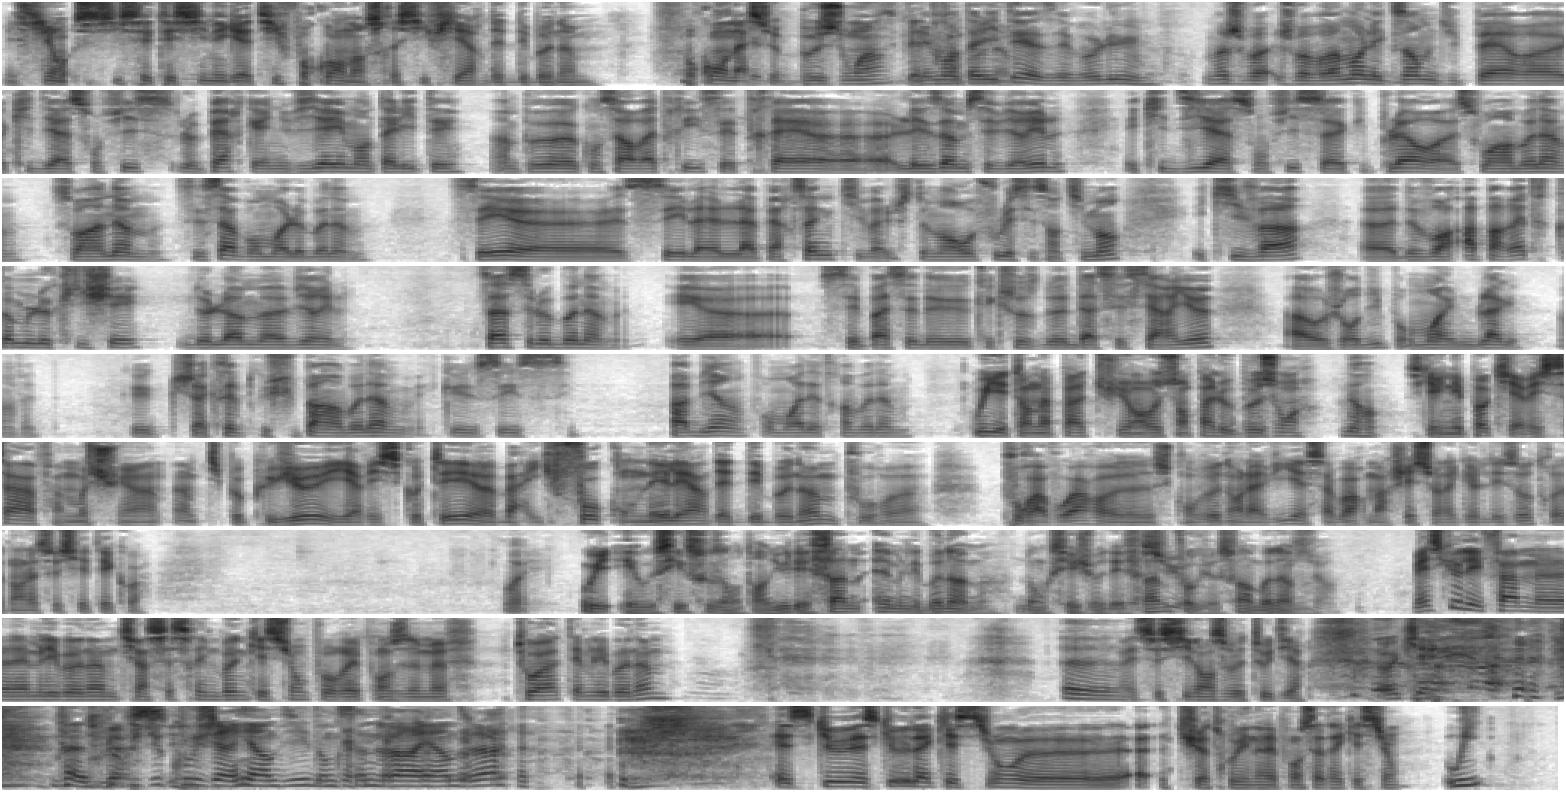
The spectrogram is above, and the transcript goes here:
Mais si, on- si c'était si négatif, pourquoi on en serait si fier d'être des bonhommes? Pourquoi on a ce besoin d'être Les mentalités, elles évoluent. Moi, je vois, je vois vraiment l'exemple du père euh, qui dit à son fils, le père qui a une vieille mentalité, un peu euh, conservatrice et très euh, les hommes c'est viril, et qui dit à son fils euh, qui pleure, sois un bonhomme, sois un homme. C'est ça pour moi le bonhomme. C'est euh, c'est la, la personne qui va justement refouler ses sentiments et qui va euh, devoir apparaître comme le cliché de l'homme viril. Ça, c'est le bonhomme. Et euh, c'est passé de quelque chose de- d'assez sérieux à aujourd'hui pour moi une blague en fait. Que, que j'accepte que je suis pas un bonhomme et que c'est c'est pas bien pour moi d'être un bonhomme. Oui, et t'en as pas, tu en ressens pas le besoin. Non. Parce qu'à une époque, il y avait ça. Enfin, moi, je suis un, un petit peu plus vieux et il y avait ce côté, euh, bah, il faut qu'on ait l'air d'être des bonhommes pour euh, pour avoir euh, ce qu'on veut dans la vie, à savoir marcher sur la gueule des autres dans la société, quoi. Oui, et aussi sous-entendu, les femmes aiment les bonhommes. Donc si je veux des Bien femmes, il faut que je sois un bonhomme. Mais est-ce que les femmes euh, aiment les bonhommes? Tiens, ça serait une bonne question pour réponse de meuf. Toi, t'aimes les bonhommes? Euh, ouais, Ce silence veut tout dire. Ok. bah, merci. du coup, j'ai rien dit, donc ça ne veut rien dire. Est-ce que, est-ce que la question, euh, tu as trouvé une réponse à ta question? Oui.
